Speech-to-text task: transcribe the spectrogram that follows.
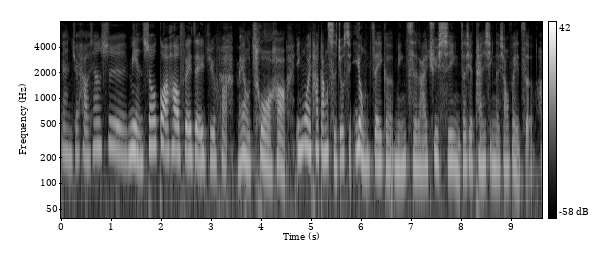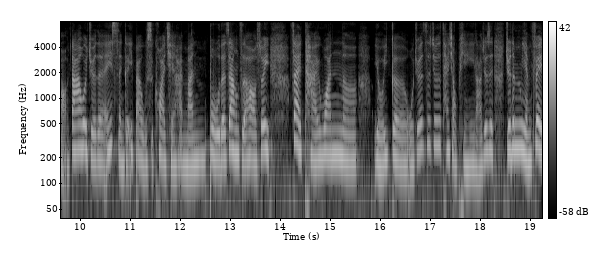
感觉好像是免收挂号费这一句话。没有错哈，因为他当时就是用这个名词来去吸引这些贪心的消费者，好，大家会觉得哎，省个一百五十块钱还蛮补的这样子哈，所以在台湾呢，有一个我觉得这就是贪小便宜啦，就是觉得免费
